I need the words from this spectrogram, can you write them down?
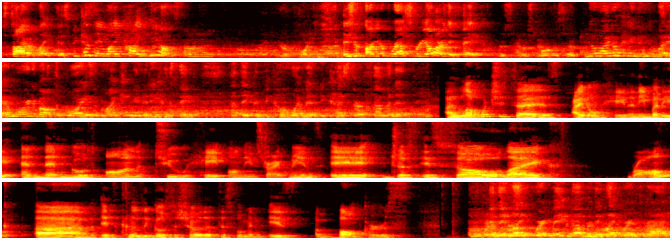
styled like this, because they like high heels. Your point? Is your, are your breasts real or are they fake? Miss Miss Rose said. No, I don't hate anybody. I'm worried about the boys in my community who think that they could become women because they're feminine. I love when she says, I don't hate anybody, and then goes on to hate on these drag queens. It just is so, like, wrong. Um, it clearly goes to show that this woman is bonkers. And they like wearing makeup and they like wearing drag.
